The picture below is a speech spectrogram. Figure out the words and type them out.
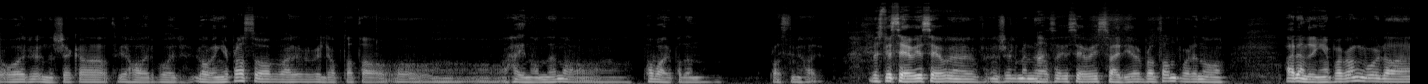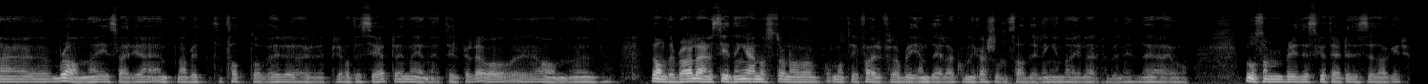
år understreka at vi har vår uavhengige plass, og er veldig opptatt av å, å hegne om den og ta vare på den plassen vi har. Vi ser, vi ser, jo, eh, unnskyld, men altså, vi ser jo i Sverige bl.a. hvor det nå er endringer på gang, hvor da bladene i Sverige enten har blitt tatt over eller privatisert i det ene tilfellet, og annen, det andre bladet, Lærernes Tidning, er nå, står nå på en måte i fare for å bli en del av kommunikasjonsavdelingen da, i Lærerforbundet. Det er jo noe som blir diskutert i disse dager.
